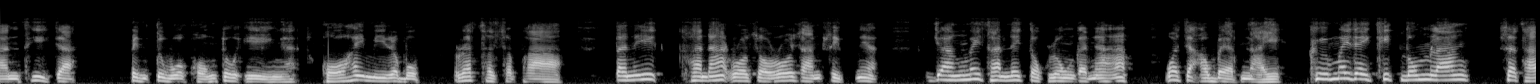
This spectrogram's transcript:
ารที่จะเป็นตัวของตัวเองอะขอให้มีระบบรัฐสภาแต่นี้คณะรสร้อยสามสิบเนี่ย ยังไม่ทันได้ตกลงกันนะฮะว่าจะเอาแบบไหน คือไม่ได้คิดล้มล้างสถา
